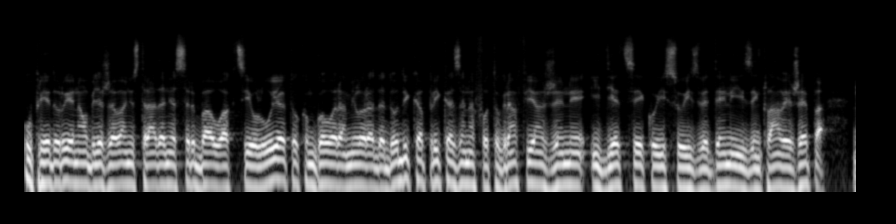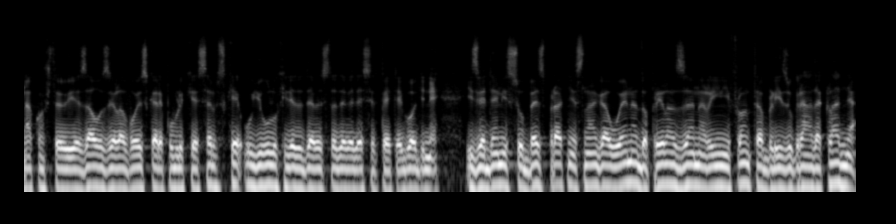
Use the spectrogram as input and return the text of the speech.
U Prijedoru je na obilježavanju stradanja Srba u akciji Oluja tokom govora Milorada Dodika prikazana fotografija žene i djece koji su izvedeni iz enklave Žepa nakon što ju je zauzela Vojska Republike Srpske u julu 1995. godine. Izvedeni su bez pratnje snaga UN-a do prilaza na liniji fronta blizu grada Kladnja,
